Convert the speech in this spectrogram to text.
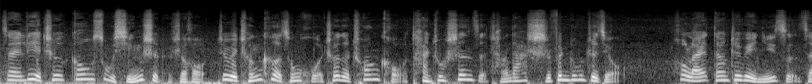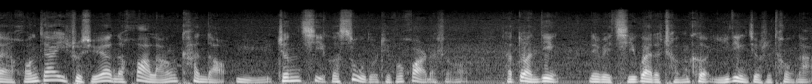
在列车高速行驶的时候，这位乘客从火车的窗口探出身子，长达十分钟之久。后来，当这位女子在皇家艺术学院的画廊看到《雨、蒸汽和速度》这幅画的时候，她断定那位奇怪的乘客一定就是透纳。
